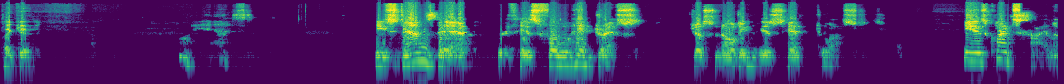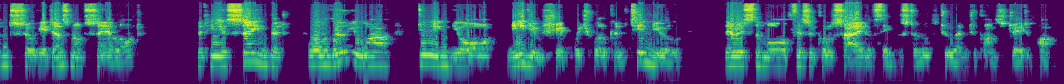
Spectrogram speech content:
Thank you. Oh, yes. He stands there with his full headdress, just nodding his head to us. He is quite silent, so he does not say a lot, but he is saying that although you are doing your mediumship, which will continue, there is the more physical side of things to look to and to concentrate upon.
